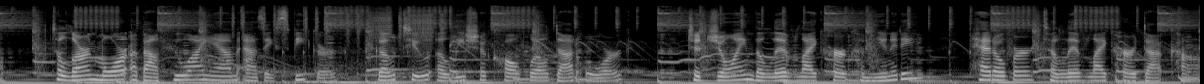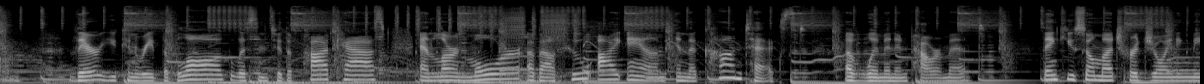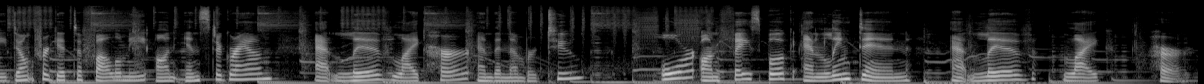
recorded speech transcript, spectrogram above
To learn more about who I am as a speaker, go to aliciacaldwell.org To join the Live Like Her community, head over to livelikeher.com. There you can read the blog, listen to the podcast, and learn more about who I am in the context of women empowerment. Thank you so much for joining me. Don't forget to follow me on Instagram at live like her and the number two, or on Facebook and LinkedIn at live like her.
